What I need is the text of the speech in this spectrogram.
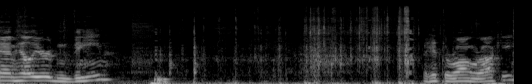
Sam Hilliard and Veen. I hit the wrong Rocky.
